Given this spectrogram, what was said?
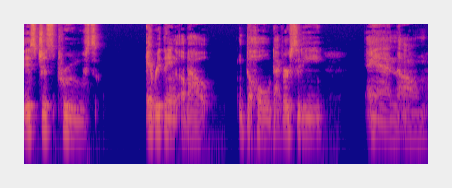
this just proves everything about the whole diversity and um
